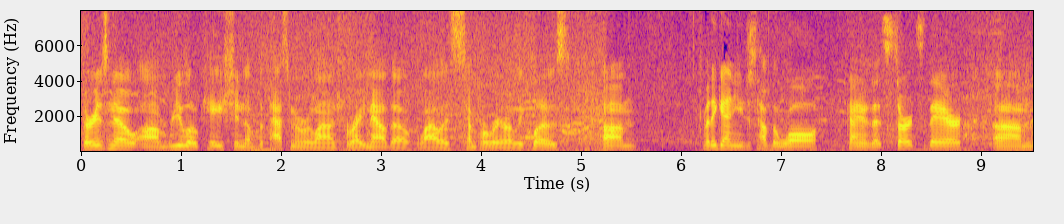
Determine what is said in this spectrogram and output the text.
There is no um, relocation of the past member lounge for right now though while it's temporarily closed. Um, but again, you just have the wall kind of that starts there, um,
